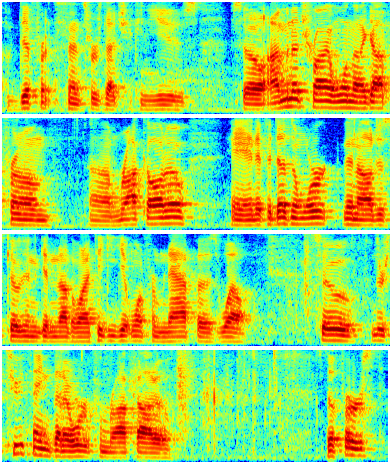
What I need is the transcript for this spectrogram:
of different sensors that you can use. So I'm going to try one that I got from um, RockAuto and if it doesn't work then I'll just go ahead and get another one. I think you get one from Napa as well. So there's two things that I ordered from RockAuto. The first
